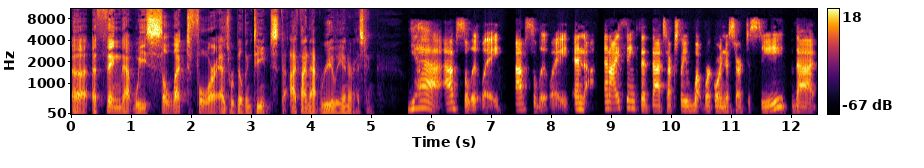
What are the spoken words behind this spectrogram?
uh, a thing that we select for as we're building teams. I find that really interesting. Yeah, absolutely. Absolutely. And and I think that that's actually what we're going to start to see that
